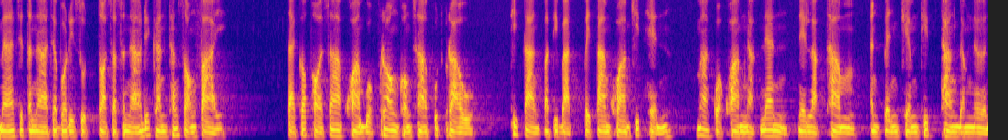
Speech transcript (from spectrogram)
แม้เจตนาจะบริสุทธิ์ต่อศาสนาด้วยกันทั้งสองฝ่าย แต่ก็พอทราบความบวกพร่องของชาวพุทธเราที่ต่างปฏิบัติไปตามความคิดเห็นมากกว่าความหนักแน่นในหลักธรรม อันเป็นเข็มทิศทางดำเนิน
